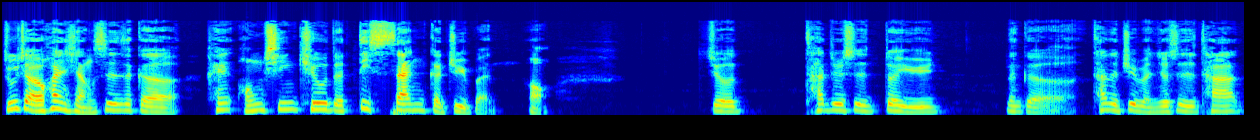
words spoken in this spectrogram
主角的幻想是这个黑红心 Q 的第三个剧本，就他就是对于那个他的剧本就是他。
